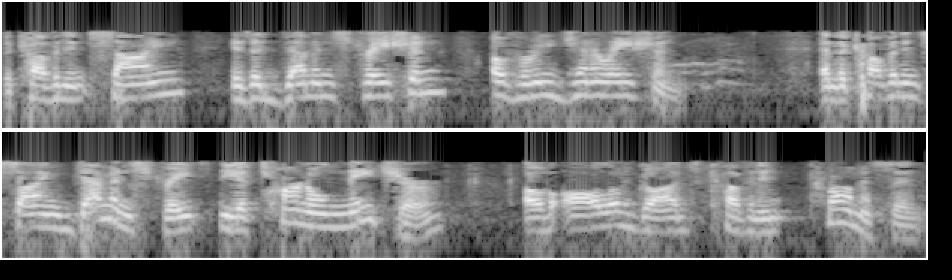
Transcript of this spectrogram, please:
The covenant sign is a demonstration of regeneration. And the covenant sign demonstrates the eternal nature of all of God's covenant promises.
